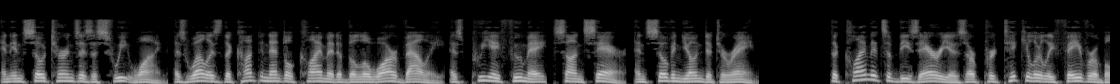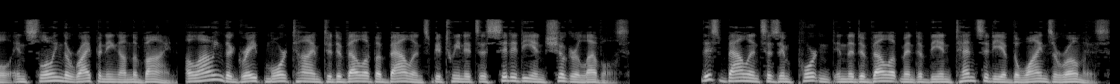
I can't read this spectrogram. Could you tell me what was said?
and in Sauternes as a sweet wine as well as the continental climate of the Loire Valley as Pouilly-Fumé, Sancerre, and Sauvignon de Touraine. The climates of these areas are particularly favorable in slowing the ripening on the vine, allowing the grape more time to develop a balance between its acidity and sugar levels. This balance is important in the development of the intensity of the wine's aromas.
